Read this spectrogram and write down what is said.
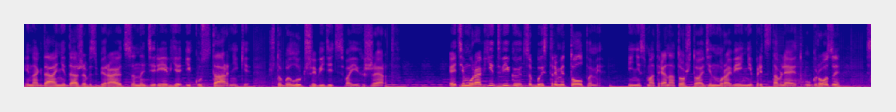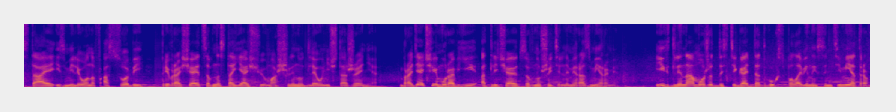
Иногда они даже взбираются на деревья и кустарники, чтобы лучше видеть своих жертв. Эти муравьи двигаются быстрыми толпами, и несмотря на то, что один муравей не представляет угрозы, стая из миллионов особей превращается в настоящую машину для уничтожения. Бродячие муравьи отличаются внушительными размерами. Их длина может достигать до 2,5 сантиметров,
